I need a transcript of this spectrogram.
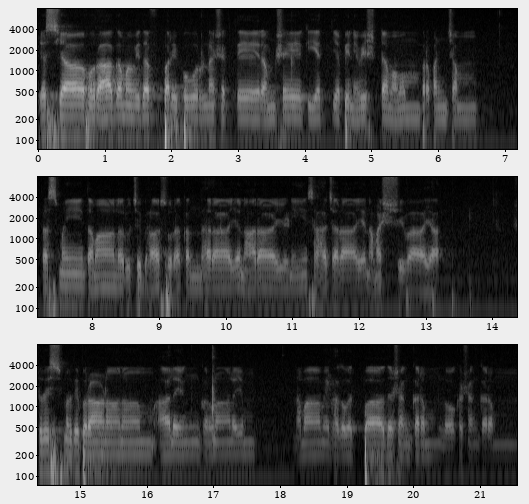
యస్యాహురాగమవిదః పరిపూర్ణశక్తేరంశే కియత్యపి నివిష్టమమం ప్రపంచం తస్మై తమాలరుచిభాసురకంధరాయ నారాయణీ సహచరాయ నమశివాయ శృతిస్మృతిపురాణానాం ఆలయం కరుణాలయం నమామి భగవత్పాదశంకరం లోకశంకరం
